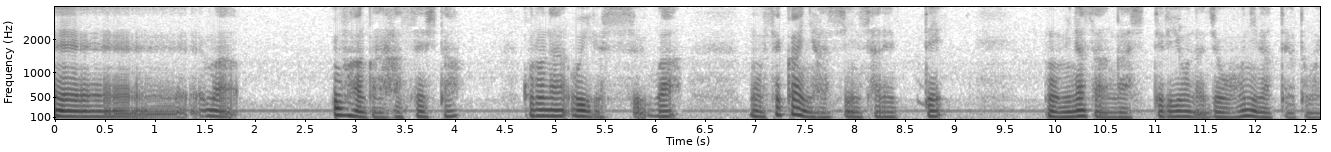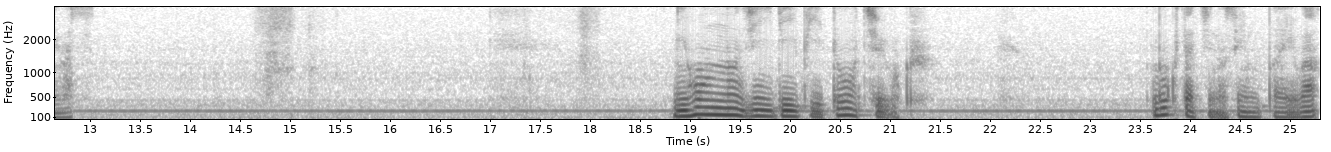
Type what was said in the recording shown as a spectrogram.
えー、まあウーハンから発生したコロナウイルスはもう世界に発信されてもう皆さんが知ってるような情報になったよと思います。日本の GDP と中国。僕たちの先輩は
